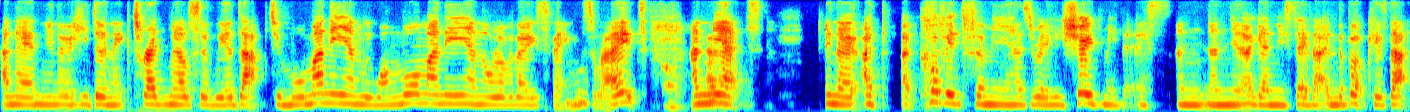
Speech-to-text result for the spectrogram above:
and then you know hedonic treadmill so we adapt to more money and we want more money and all of those things mm-hmm. right? Oh, and yet you know at, at covid for me has really showed me this. And and you know, again you say that in the book is that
